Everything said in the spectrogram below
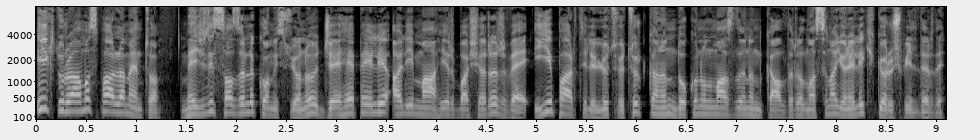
İlk durağımız parlamento. Meclis Hazırlık Komisyonu CHP'li Ali Mahir Başarır ve İyi Partili Lütfü Türkkan'ın dokunulmazlığının kaldırılmasına yönelik görüş bildirdi.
